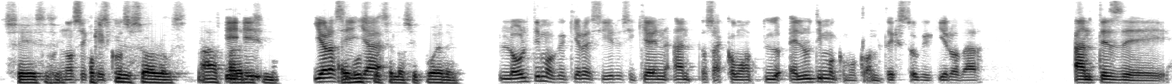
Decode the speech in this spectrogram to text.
sí, sí, sí. No sé qué cosa. Sorrows. Ah, Y- padrísimo. Y ahora Ahí sí, ya, si pueden. lo último que quiero decir, si quieren, o sea, como el último como contexto que quiero dar antes de,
